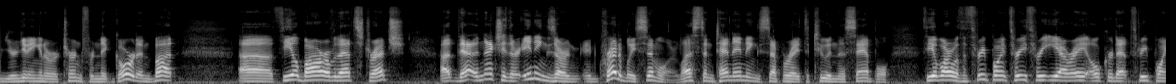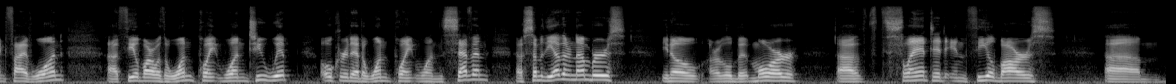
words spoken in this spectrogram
you're getting in a return for Nick Gordon. But uh, Thielbar over that stretch, uh, that, and actually, their innings are incredibly similar. Less than 10 innings separate the two in this sample. Thielbar with a 3.33 ERA, Okert at 3.51. Uh, Thielbar with a 1.12 whip, Okert at a 1.17. Now, some of the other numbers, you know, are a little bit more uh, slanted in Thielbar's um,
